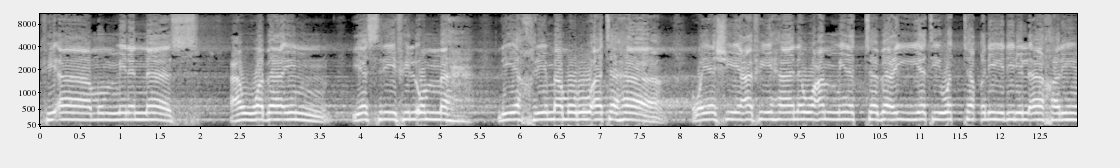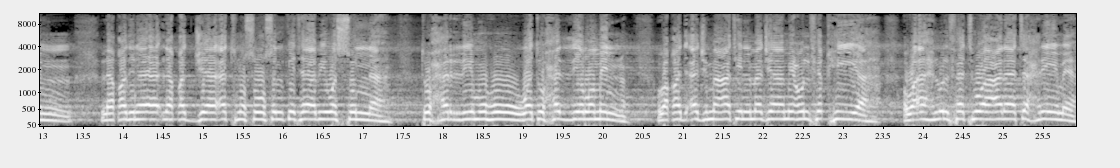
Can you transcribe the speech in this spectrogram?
فئام من الناس عن وباء يسري في الأمة ليخرم مروءتها ويشيع فيها نوعا من التبعية والتقليد للآخرين. لقد, لقد جاءت نصوص الكتاب والسنة تحرمه وتحذر منه وقد أجمعت المجامع الفقهية وأهل الفتوى على تحريمه.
